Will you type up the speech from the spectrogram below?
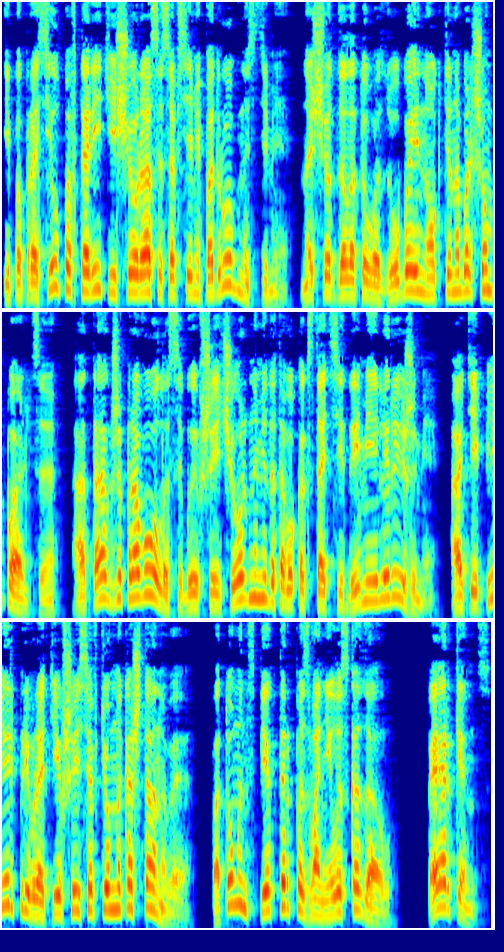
и попросил повторить еще раз и со всеми подробностями насчет золотого зуба и ногтя на большом пальце, а также про волосы, бывшие черными до того, как стать седыми или рыжими, а теперь превратившиеся в темно-каштановые. Потом инспектор позвонил и сказал, «Перкинс,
